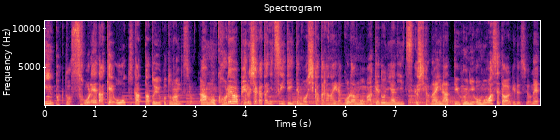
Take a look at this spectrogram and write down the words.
インパクトはそれだけ大きかったということなんですよ。あ、もうこれはペルシャ型についていても仕方がないな。これはもうマケドニアにつくしかないなっていう風に思わせたわけですよね。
